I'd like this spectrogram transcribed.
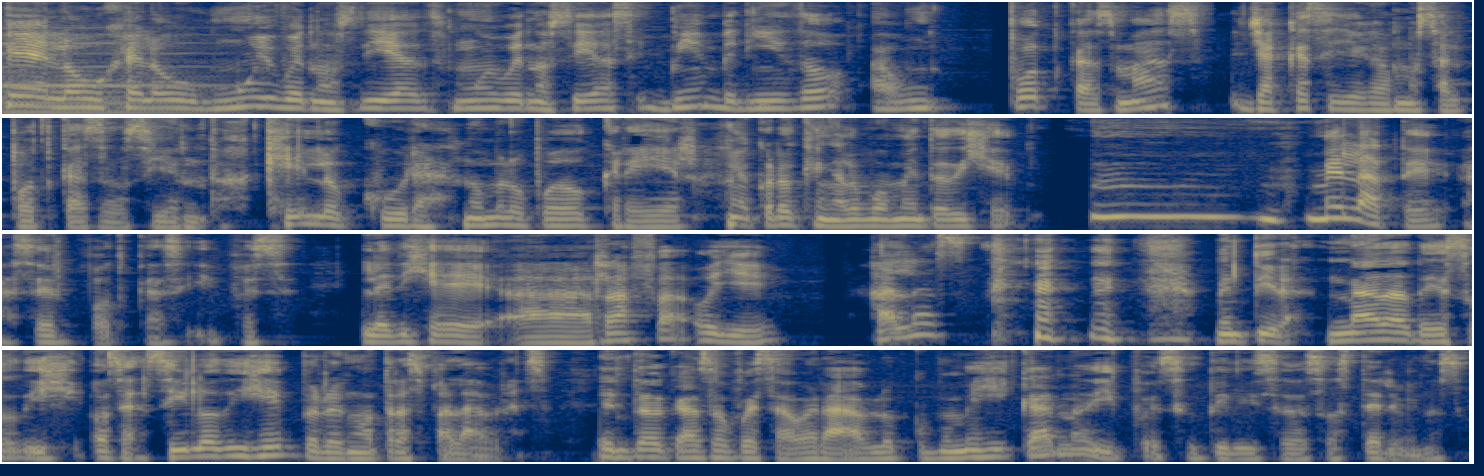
Hello, hello, muy buenos días, muy buenos días. Bienvenido a un podcast más. Ya casi llegamos al podcast 200. Qué locura, no me lo puedo creer. Me acuerdo que en algún momento dije, me late hacer podcast. Y pues le dije a Rafa, oye, ¿jalas? Mentira, nada de eso dije. O sea, sí lo dije, pero en otras palabras. En todo caso, pues ahora hablo como mexicano y pues utilizo esos términos.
